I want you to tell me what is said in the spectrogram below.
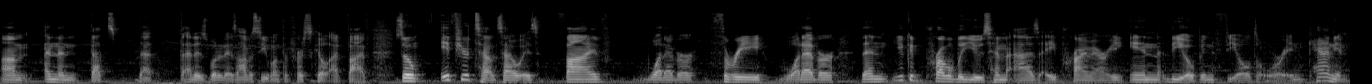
um and then that's that that is what it is. Obviously you want the first skill at five. So if your Cao Cao is five whatever three whatever then you could probably use him as a primary in the open field or in canyon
